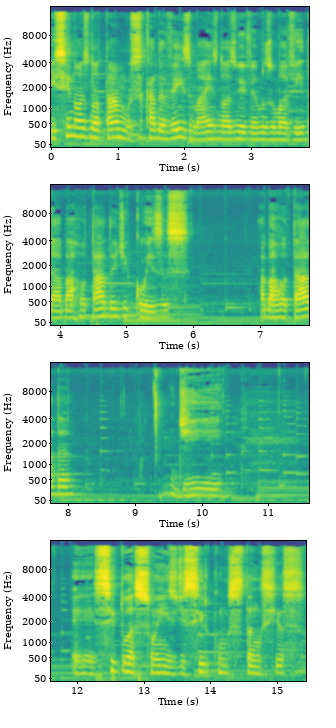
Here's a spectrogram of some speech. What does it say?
E se nós notarmos, cada vez mais nós vivemos uma vida abarrotada de coisas, abarrotada de é, situações, de circunstâncias.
